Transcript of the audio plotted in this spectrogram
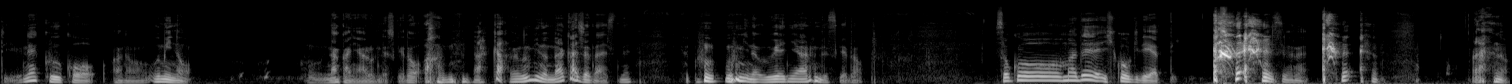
ていうね空港あの海の中にあるんですけど 中海の中じゃないですね。海の上にあるんですけどそこまで飛行機でやって すいません。あの、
